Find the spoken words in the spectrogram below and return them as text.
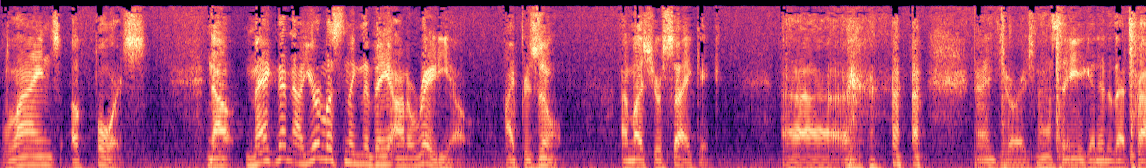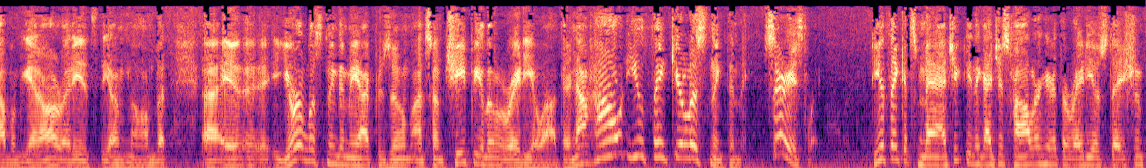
lines of force. Now, magnet. Now you're listening to me on a radio, I presume, unless you're psychic. Uh, and George, now see, you get into that problem again. Already, it's the unknown. But uh, uh, you're listening to me, I presume, on some cheapy little radio out there. Now, how do you think you're listening to me? Seriously. Do you think it's magic? Do you think I just holler here at the radio station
